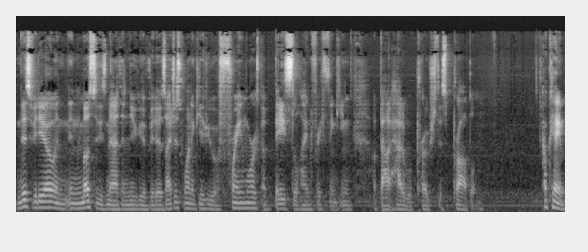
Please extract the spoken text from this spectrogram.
In this video and in most of these math and Yu-Gi-Oh videos, I just want to give you a framework, a baseline for thinking about how to approach this problem. Okay,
